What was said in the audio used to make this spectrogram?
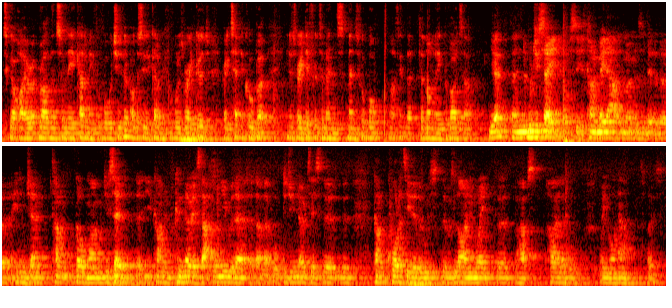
to go higher up rather than some of the academy football, which is obviously the academy football is very good, very technical, but you know it's very different to men's men's football. And I think that the non-league provides that. Yeah, and would you say, obviously, it's kind of made out at the moment as a bit of a hidden gem, talent gold mine. Would you say that, that you kind of can notice that when you were there at that level? Did you notice the, the kind of quality that there was that was lying in wait for perhaps higher level where you are now? I suppose.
